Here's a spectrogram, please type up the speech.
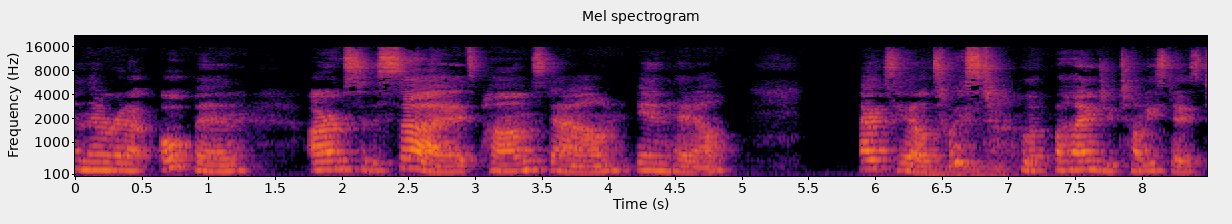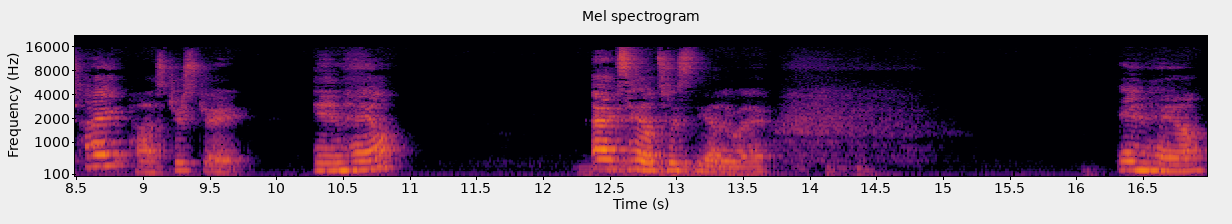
And then we're going to open arms to the sides, palms down. Inhale. Exhale, twist. Look behind you. Tummy stays tight. Posture straight. Inhale. Exhale, twist the other way. Inhale.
